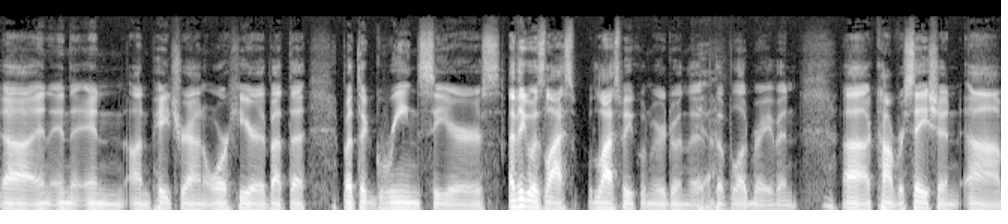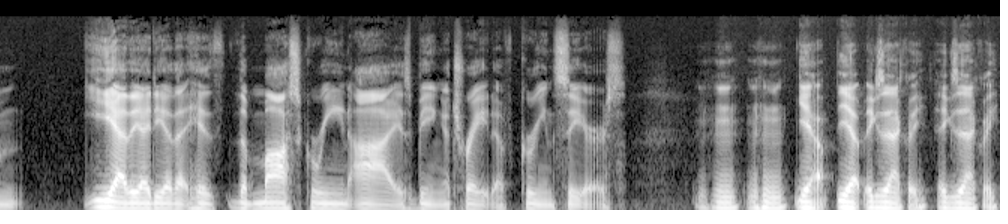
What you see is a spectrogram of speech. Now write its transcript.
uh, and and and on Patreon or here about the about the green seers. I think it was last last week when we were doing the yeah. the Blood Raven uh, conversation. Um, yeah, the idea that his the moss green eyes being a trait of green seers. Mm-hmm, mm-hmm. Yeah, yeah, exactly, exactly.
